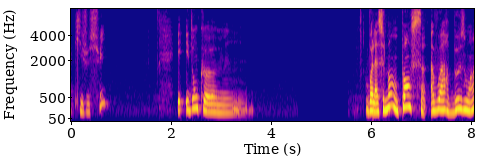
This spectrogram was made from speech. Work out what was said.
qui je suis. Et, donc, euh, voilà, seulement on pense avoir besoin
